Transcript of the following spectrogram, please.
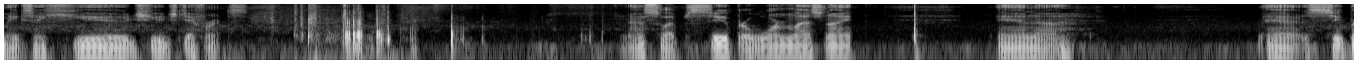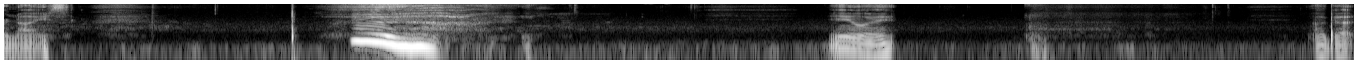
makes a huge, huge difference. I slept super warm last night. And, uh, yeah, it was super nice. anyway, I got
